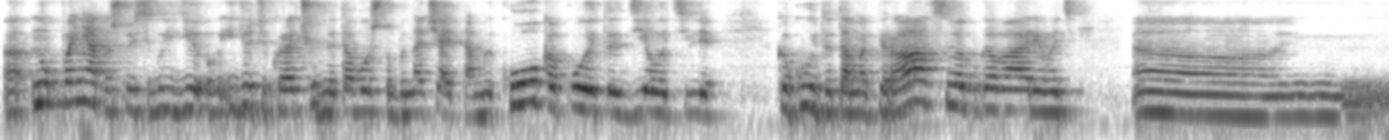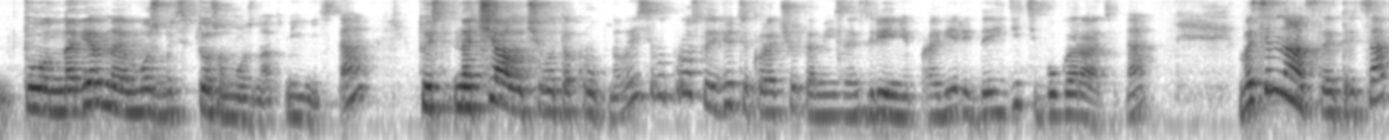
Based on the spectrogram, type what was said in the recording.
э, ну понятно что если вы идете к врачу для того чтобы начать там эко какое-то делать или какую-то там операцию обговаривать э, то наверное может быть тоже можно отменить да? то есть начало чего-то крупного если вы просто идете к врачу там не знаю зрение проверить да идите бога ради да? 18 30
